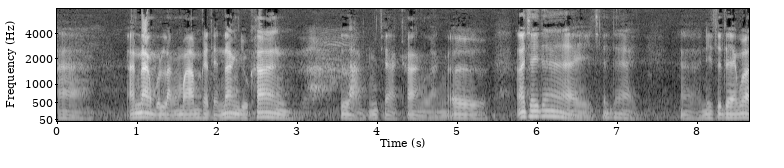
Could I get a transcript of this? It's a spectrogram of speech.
อ่า อันนั่งบนหลังม้ามกันแต่นั่งอยู่ข้างหลังจากข้างหลัง เอออาใช้ได้ใช้ได้อ่านี่แสดงว่า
